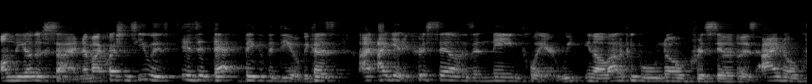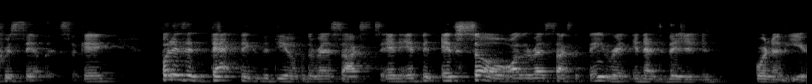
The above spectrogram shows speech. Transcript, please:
on the other side. Now, my question to you is: Is it that big of a deal? Because I, I get it. Chris Sale is a name player. We, you know, a lot of people know who Chris Sale is. I know who Chris Sale is. Okay, but is it that big of a deal for the Red Sox? And if it, if so, are the Red Sox the favorite in that division for another year?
